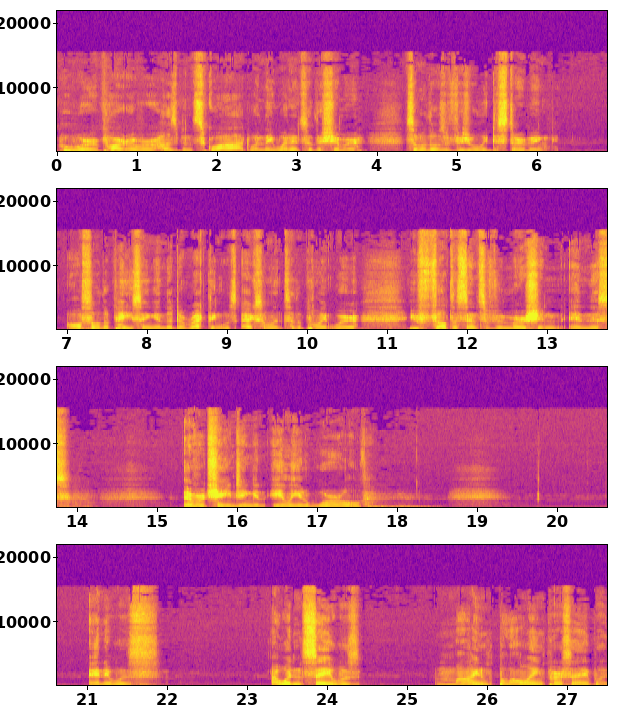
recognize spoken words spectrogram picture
who were part of her husband's squad when they went into the shimmer. Some of those are visually disturbing. Also, the pacing and the directing was excellent to the point where you felt a sense of immersion in this ever changing and alien world. And it was, I wouldn't say it was mind blowing per se, but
